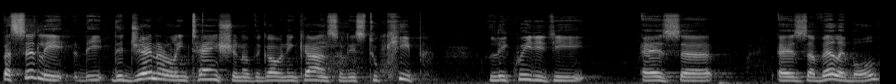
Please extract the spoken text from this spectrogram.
But certainly, the, the general intention of the Governing Council is to keep liquidity as, uh, as available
